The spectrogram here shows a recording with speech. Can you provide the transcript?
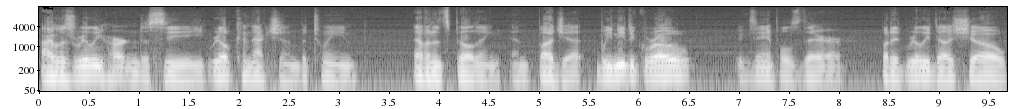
I was really heartened to see real connection between evidence building and budget. We need to grow examples there, but it really does show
